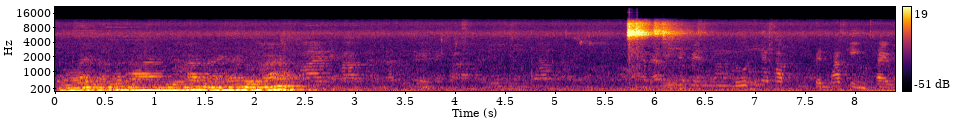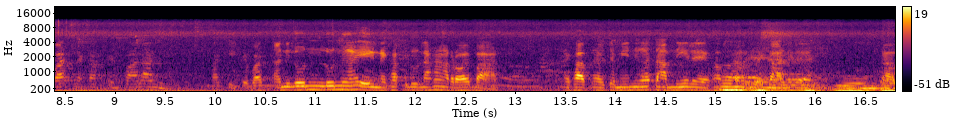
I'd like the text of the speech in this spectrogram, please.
ถวายสังฆทานเดือนท่านในนะโยมนะ อันนี้จะเป็นลุ้นนะครับ เป็นพระกิ่งชัยวัฒน์นะครับ เป็นฟ้าลั่นพระ กิ่งชัยวัฒน์อันนี้ลุ้นลุ้นเนื้อเองนะครับเป็นลุ้นละห้าร้อยบาทนะครับเราจะมีเนื้อตามนี้เลยครับตามรายการนี้เลยครับ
